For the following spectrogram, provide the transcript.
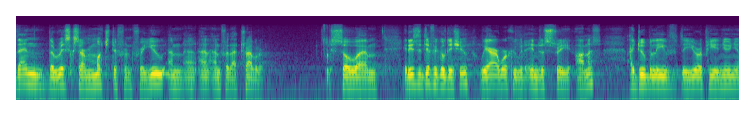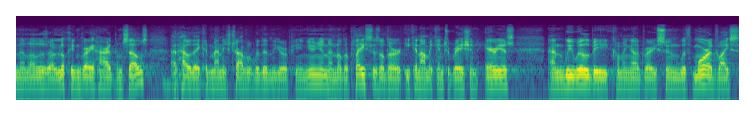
then the risks are much different for you and, and, and for that traveller. So um, it is a difficult issue. We are working with industry on it. I do believe the European Union and others are looking very hard themselves at how they can manage travel within the European Union and other places, other economic integration areas. And we will be coming out very soon with more advice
